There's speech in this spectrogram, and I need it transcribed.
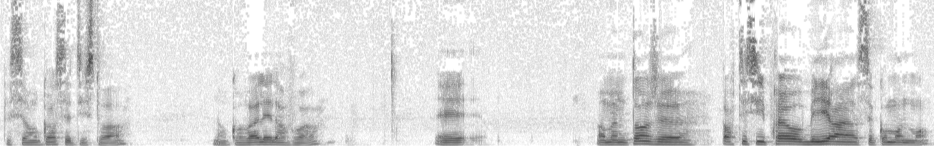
que c'est encore cette histoire. Donc on va aller la voir. Et en même temps, je participerait à obéir à ce commandement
